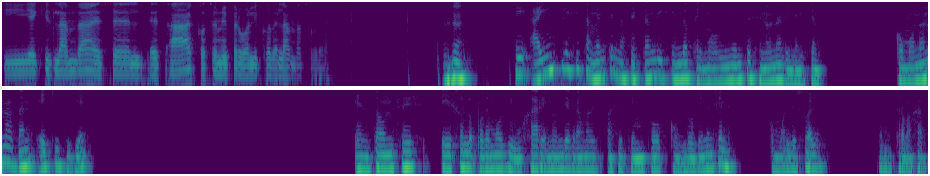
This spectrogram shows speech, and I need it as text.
Y X lambda es el es A coseno hiperbólico de lambda sobre A. Sí, ahí implícitamente nos están diciendo que el movimiento es en una dimensión. Como no nos dan X y Y, entonces eso lo podemos dibujar en un diagrama de espacio-tiempo con dos dimensiones, como el usual que hemos trabajado.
